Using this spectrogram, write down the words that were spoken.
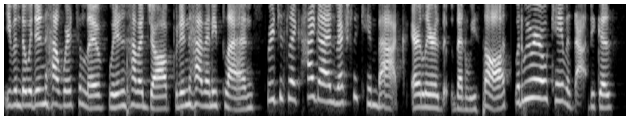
even though we didn't have where to live. We didn't have a job. We didn't have any plans. We are just like, hi guys, we actually came back earlier th- than we thought, but we were okay with that because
